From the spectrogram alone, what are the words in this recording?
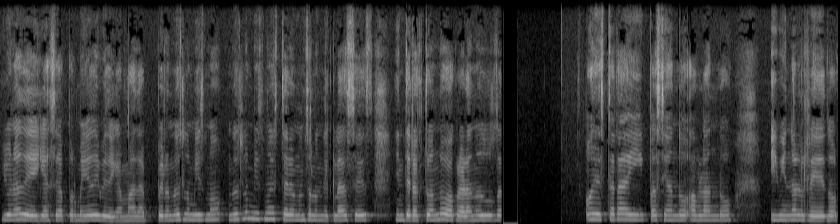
y una de ellas sea por medio de videollamada, pero no es lo mismo, no es lo mismo estar en un salón de clases, interactuando o aclarando dudas, o de estar ahí paseando, hablando y viendo alrededor.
